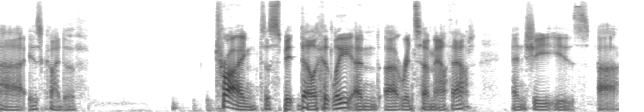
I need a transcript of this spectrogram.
uh, is kind of trying to spit delicately and uh, rinse her mouth out. And she is uh,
